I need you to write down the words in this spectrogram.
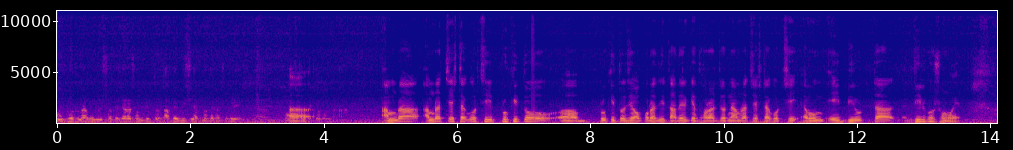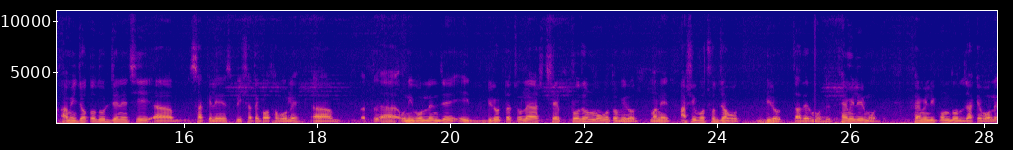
ওই ঘটনাগুলোর সাথে যারা সম্পৃক্ত তাদের বিষয়ে আপনাদের আসলে আমরা আমরা চেষ্টা করছি প্রকৃত প্রকৃত যে অপরাধী তাদেরকে ধরার জন্য আমরা চেষ্টা করছি এবং এই বিরোধটা দীর্ঘ সময়ে, আমি যতদূর জেনেছি সার্কেল এসপির সাথে কথা বলে উনি বললেন যে এই বিরোধটা চলে আসছে প্রজন্মগত বিরোধ মানে আশি বছর যাবৎ বিরোধ তাদের মধ্যে, ফ্যামিলির মধ্যে। ফ্যামিলি কোন কোন্দল যাকে বলে,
